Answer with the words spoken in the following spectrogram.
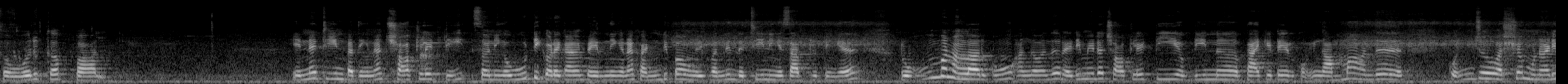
ஸோ ஒரு கப் பால். என்ன டீன்னு பார்த்தீங்கன்னா சாக்லேட் டீ ஸோ நீங்கள் ஊட்டி கொடைக்கானல் போயிருந்தீங்கன்னா கண்டிப்பாக உங்களுக்கு வந்து இந்த டீ நீங்கள் சாப்பிட்ருப்பீங்க ரொம்ப நல்லாயிருக்கும் அங்கே வந்து ரெடிமேடாக சாக்லேட் டீ அப்படின்னு பேக்கெட்டே இருக்கும். எங்கள் அம்மா வந்து கொஞ்சம் வருஷம் முன்னாடி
